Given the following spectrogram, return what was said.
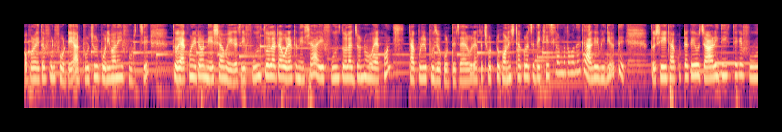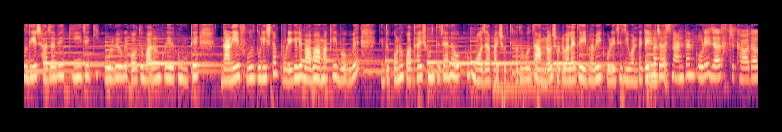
অপরাজিতা ফুল ফোটে আর প্রচুর পরিমাণেই ফুটছে। তো এখন এটা ওর নেশা হয়ে গেছে। এই ফুল তোলাটা ওর একটা নেশা আর এই ফুল তোলার জন্য ও এখন ঠাকুরের পুজো করতে চায়। আর ওর একটা ছোট্ট গণেশ ঠাকুর আছে দেখিয়েছিলাম না তোমাদেরকে আগের ভিডিওতে? তো সেই ঠাকুরটাকে ও চারিদিক থেকে ফুল দিয়ে সাজাবে কি যে কি করবে ওকে কত বারণ করে এরকম উঠে দাঁড়িয়ে ফুল তুলিস না পড়ে গেলে বাবা আমাকেই বকবে। কিন্তু কোনো কথাই শুনতে চায় না ও খুব মজা পায় সত্যি কথা বলতে। আমরাও ছোটবেলায় তো এইভাবেই করেছি জীবনটাকে এনজয় স্নান টান করে জাস্ট খাওয়া দাওয়া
